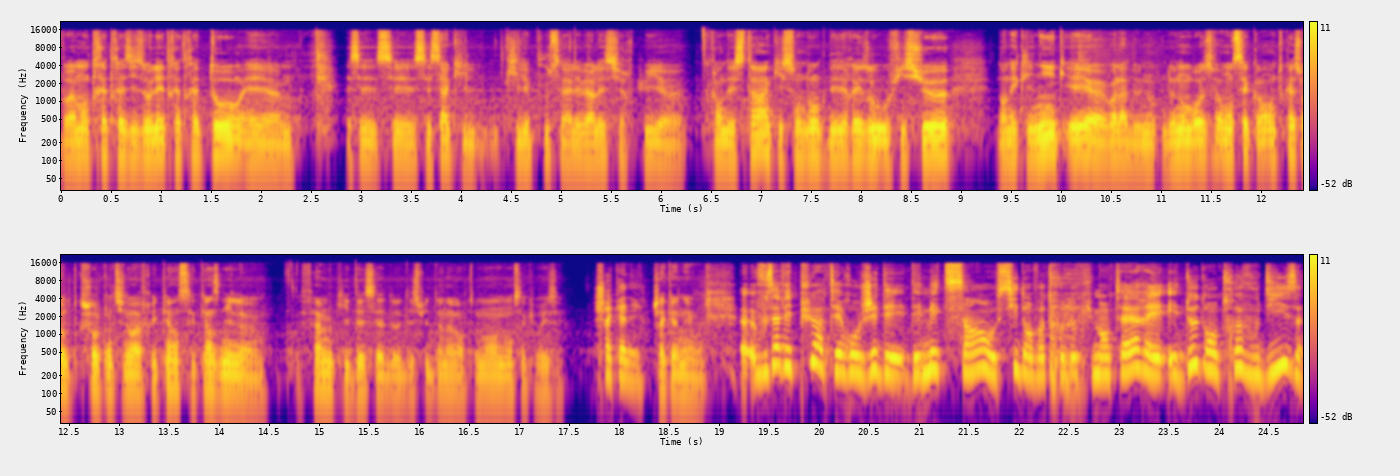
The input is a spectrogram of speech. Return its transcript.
vraiment très très isolées très très tôt. Et, euh, c'est ça qui, les pousse à aller vers les circuits euh, clandestins, qui sont donc des réseaux officieux dans des cliniques et voilà, de, de, nombreuses. On sait qu'en tout cas sur le, sur le continent africain, c'est 15 000 femmes qui décèdent des suites d'un avortement non sécurisé. Chaque année. Chaque année, oui. Euh, vous avez pu interroger des, médecins aussi dans votre documentaire et, deux d'entre eux vous disent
